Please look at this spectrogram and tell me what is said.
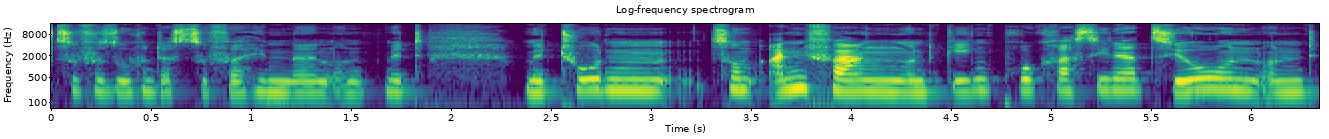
zu versuchen, das zu verhindern und mit Methoden zum Anfangen und gegen Prokrastination und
